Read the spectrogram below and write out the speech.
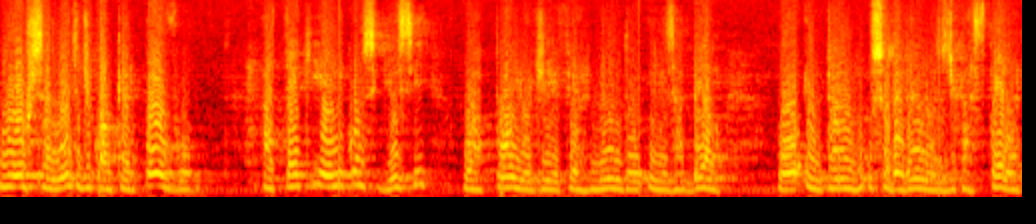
no orçamento de qualquer povo, até que ele conseguisse o apoio de Fernando e Isabel, o então soberanos de Castela.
